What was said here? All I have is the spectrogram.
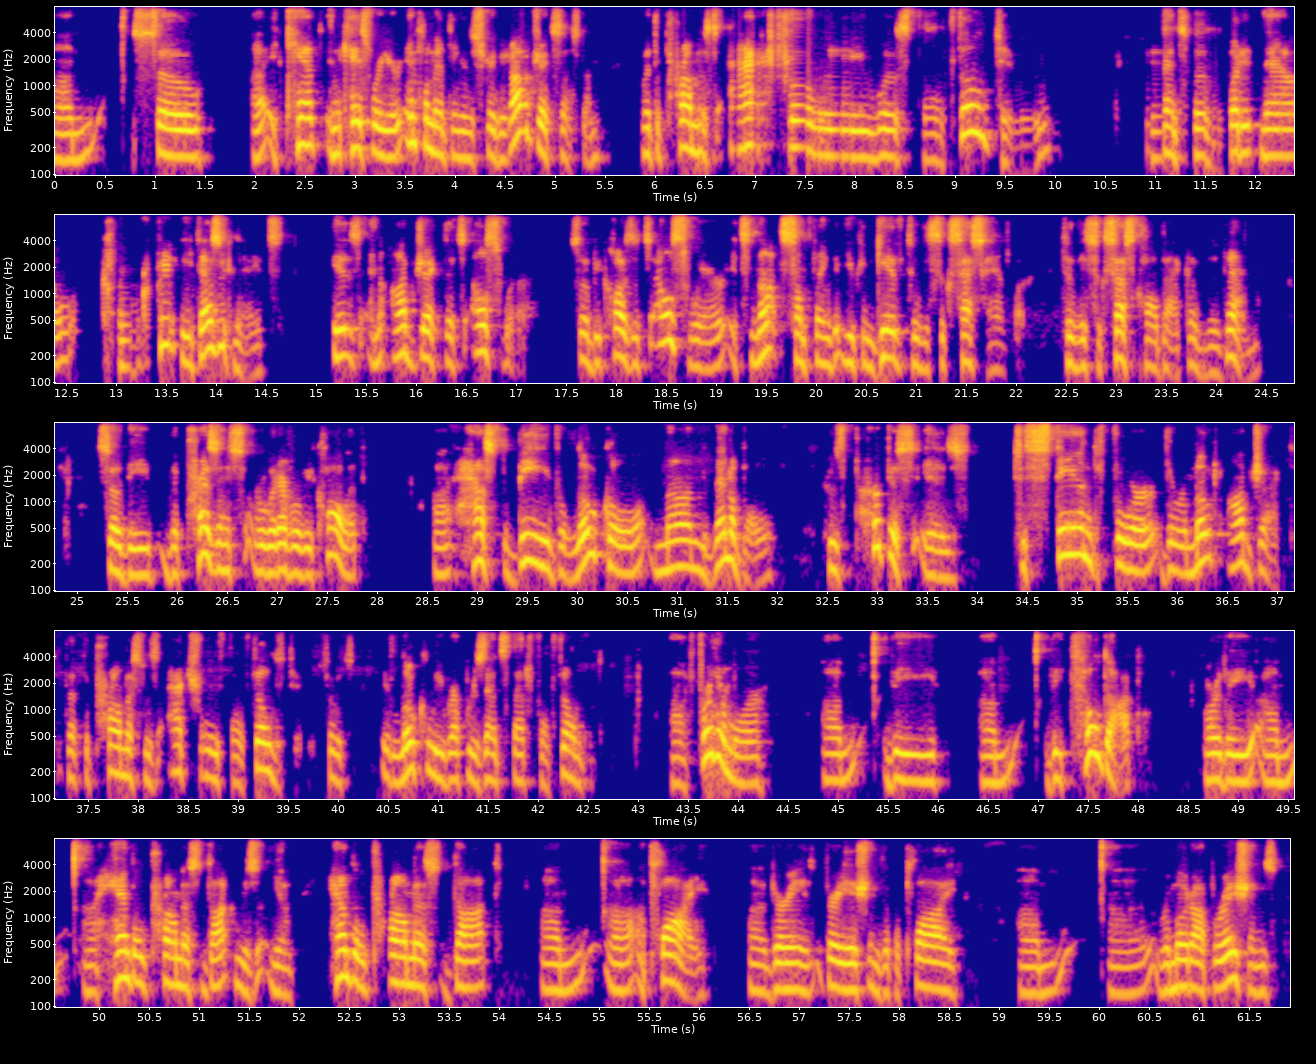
Um, so uh, it can't, in the case where you're implementing a distributed object system, what the promise actually was fulfilled to, in the sense of what it now concretely designates, is an object that's elsewhere. So because it's elsewhere, it's not something that you can give to the success handler, to the success callback of the then. So the, the presence, or whatever we call it, uh, has to be the local non-thenable whose purpose is to stand for the remote object that the promise was actually fulfilled to. So it locally represents that fulfillment. Uh, furthermore, um, the, um, the tildot or the um, uh, handled promise dot, you know, handle promise dot um, uh, apply, uh, vari variations of apply um, uh, remote operations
